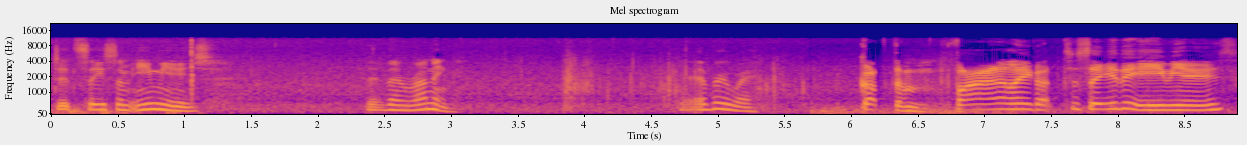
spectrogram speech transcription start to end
Did see some emus. They're, they're running. They're everywhere. Got them. Finally got to see the emus.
